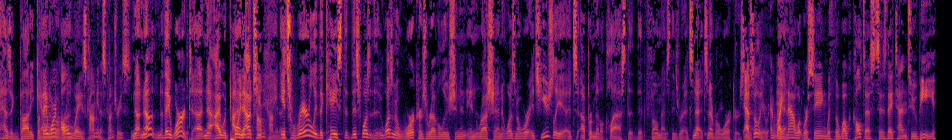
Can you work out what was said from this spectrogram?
has a body count. but they weren't always communist countries. No, no, no, they weren't. Uh, now, I would point out to you, communist? it's rarely the case that this wasn't. It wasn't a workers' revolution in, in Russia, and it wasn't a work. It's usually it's upper middle class that, that foments these. re- It's ne- it's never workers. Absolutely. And right Yeah. now what we're seeing with the woke cultists is they tend to be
